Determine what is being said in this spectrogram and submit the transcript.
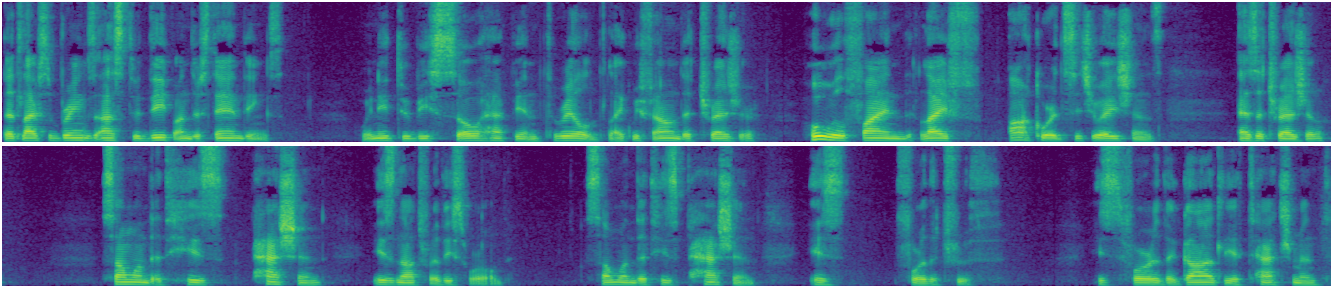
that life brings us to deep understandings. We need to be so happy and thrilled like we found a treasure. Who will find life awkward situations as a treasure? Someone that his passion is not for this world, someone that his passion is for the truth, is for the godly attachment,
